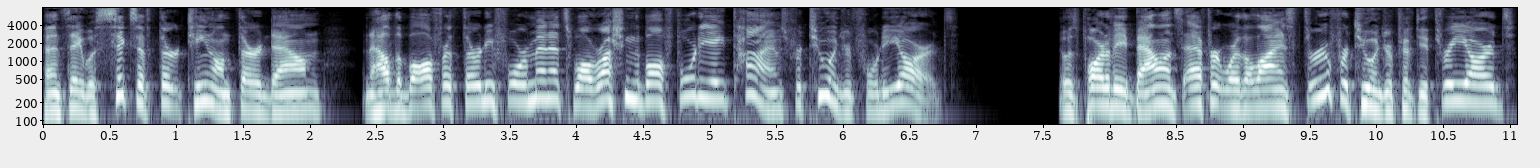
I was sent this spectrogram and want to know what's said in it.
Penn State was 6 of 13 on third down and held the ball for 34 minutes while rushing the ball 48 times for 240 yards. It was part of a balanced effort where the Lions threw for 253 yards,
